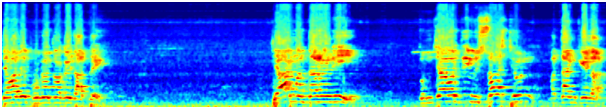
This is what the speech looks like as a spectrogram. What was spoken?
तेव्हा ते फुगत वगैरे जाते ज्या मतदारांनी तुमच्यावरती विश्वास ठेवून मतदान केलं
